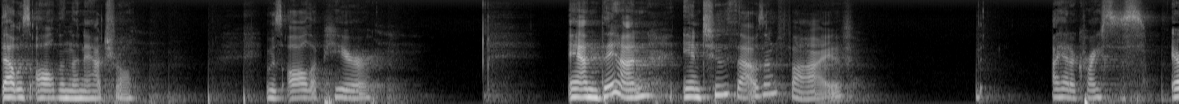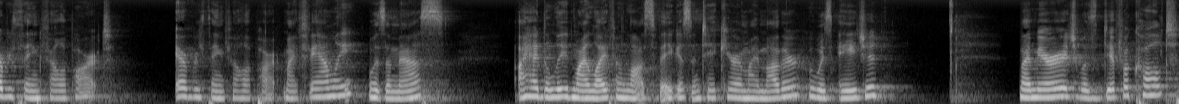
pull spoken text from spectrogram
that was all in the natural. It was all up here. And then in 2005, I had a crisis. Everything fell apart. Everything fell apart. My family was a mess. I had to leave my life in Las Vegas and take care of my mother, who was aged. My marriage was difficult.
